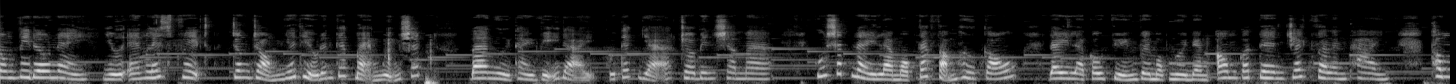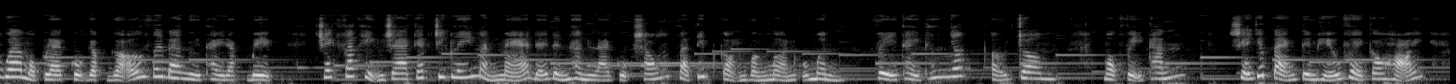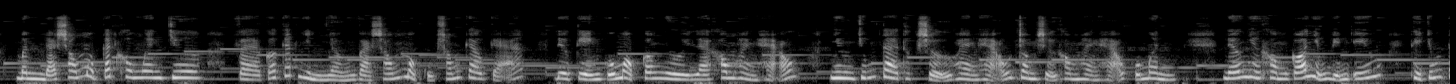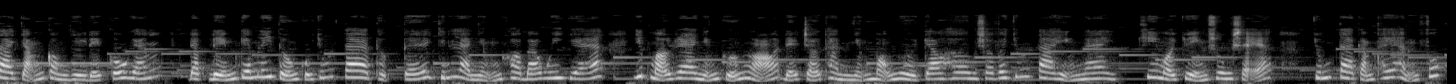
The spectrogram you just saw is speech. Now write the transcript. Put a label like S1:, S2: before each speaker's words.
S1: Trong video này, dự án Let's Read trân trọng giới thiệu đến các bạn quyển sách Ba người thầy vĩ đại của tác giả Robin Sharma. Cuốn sách này là một tác phẩm hư cấu. Đây là câu chuyện về một người đàn ông có tên Jack Valentine. Thông qua một loạt cuộc gặp gỡ với ba người thầy đặc biệt, Jack phát hiện ra các triết lý mạnh mẽ để định hình lại cuộc sống và tiếp cận vận mệnh của mình. Vị thầy thứ nhất ở Trom, một vị thánh, sẽ giúp bạn tìm hiểu về câu hỏi mình đã sống một cách khôn ngoan chưa và có cách nhìn nhận và sống một cuộc sống cao cả. Điều kiện của một con người là không hoàn hảo, nhưng chúng ta thực sự hoàn hảo trong sự không hoàn hảo của mình. Nếu như không có những điểm yếu thì chúng ta chẳng còn gì để cố gắng. Đặc điểm kém lý tưởng của chúng ta thực tế chính là những kho báu quý giá, giúp mở ra những cửa ngõ để trở thành những mẫu người cao hơn so với chúng ta hiện nay. Khi mọi chuyện suôn sẻ, chúng ta cảm thấy hạnh phúc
